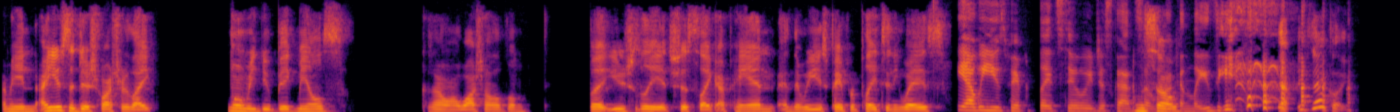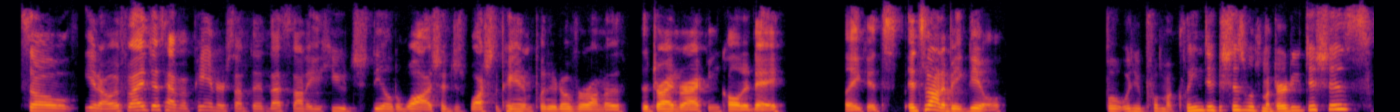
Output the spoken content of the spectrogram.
I mean, I use the dishwasher like when we do big meals because I want to wash all of them. But usually it's just like a pan, and then we use paper plates anyways. Yeah, we use paper plates too. We just got so, So- fucking lazy. Yeah, exactly. so, you know, if I just have a pan or something, that's not a huge deal to wash. I just wash the pan and put it over on a, the drying rack and call it a day. Like it's it's not a big deal. But when you put my clean dishes with my dirty dishes,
